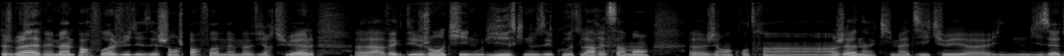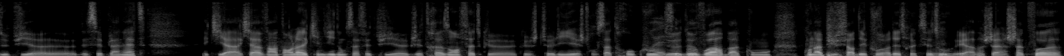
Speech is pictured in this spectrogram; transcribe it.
que je me lève, mais même parfois juste des échanges, parfois même virtuels, avec des gens qui nous lisent, qui nous écoutent. Là récemment, j'ai rencontré un, un, jeune qui m'a dit qu'il lisait depuis DC Planète et qui a, qui a 20 ans là et qui me dit donc ça fait depuis euh, que j'ai 13 ans en fait que, que je te lis et je trouve ça trop cool de, de, voir bah, qu'on qu'on a pu faire découvrir des trucs c'est mmh. tout et à, à, chaque fois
